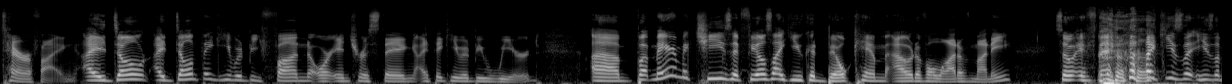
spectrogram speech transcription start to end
terrifying. I don't, I don't think he would be fun or interesting. I think he would be weird. Um, but Mayor McCheese, it feels like you could bilk him out of a lot of money. So if they, like he's the he's the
